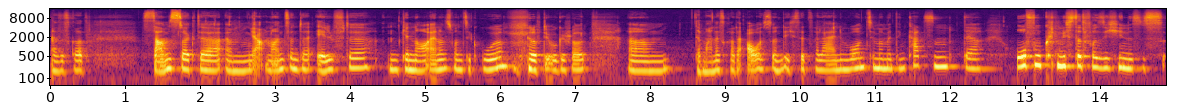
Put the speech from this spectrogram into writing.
Es ist gerade Samstag, der ähm, ja, 19.11., genau 21 Uhr. Ich habe auf die Uhr geschaut. Ähm, der Mann ist gerade aus und ich sitze allein im Wohnzimmer mit den Katzen. Der Ofen knistert vor sich hin. Es ist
